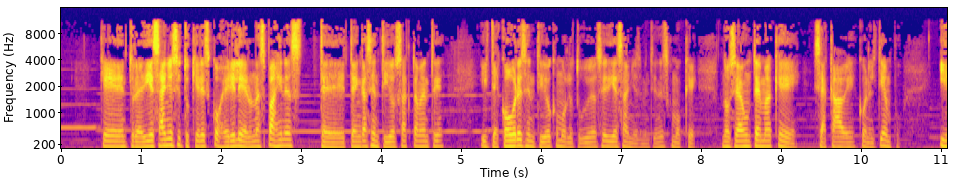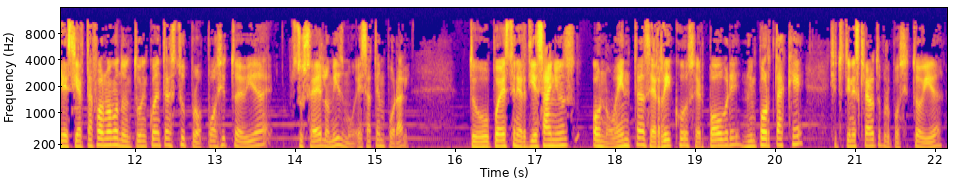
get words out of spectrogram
que dentro de 10 años si tú quieres coger y leer unas páginas te tenga sentido exactamente y te cobre sentido como lo tuve hace 10 años, ¿me entiendes? Como que no sea un tema que se acabe con el tiempo. Y de cierta forma cuando tú encuentras tu propósito de vida sucede lo mismo, es atemporal. Tú puedes tener 10 años o 90, ser rico, ser pobre, no importa qué, si tú tienes claro tu propósito de vida,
